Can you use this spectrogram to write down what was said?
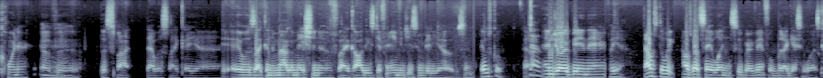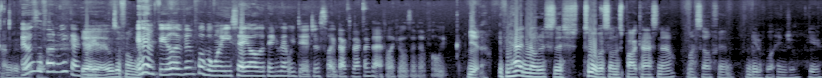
corner of Mm-hmm. the the spot that was like a uh, it was like an amalgamation of like all these different images and videos, and it was cool. Uh, Dope. enjoyed being there, but yeah. That was the week. I was about to say it wasn't super eventful, but I guess it was kind of It was a fun week, I think. Yeah, yeah, it was a fun It didn't feel eventful, but when you say all the things that we did just like back to back like that, I feel like it was an eventful week. Yeah. If you hadn't noticed, there's two of us on this podcast now, myself and the beautiful Angel here.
